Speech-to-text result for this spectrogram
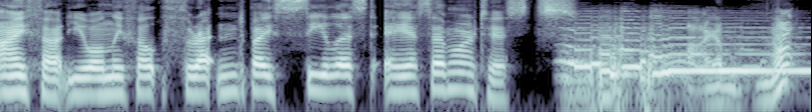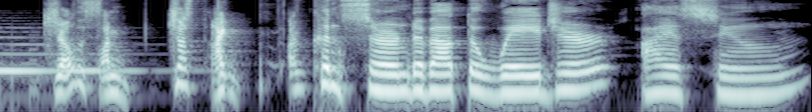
I thought you only felt threatened by C-list ASM artists. I am not jealous. I'm just I I'm Concerned about the wager, I assume?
